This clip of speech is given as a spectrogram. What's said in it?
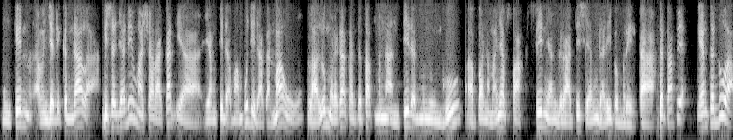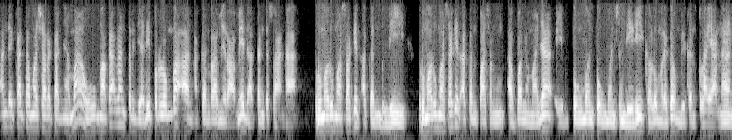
mungkin menjadi kendala. Bisa jadi masyarakat ya yang tidak mampu tidak akan mau, lalu mereka akan tetap menanti dan menunggu apa namanya vaksin yang gratis yang dari pemerintah. Tetapi yang kedua, andai kata masyarakatnya mau, maka akan terjadi perlombaan, akan rame-rame datang ke sana. Rumah-rumah sakit akan beli, rumah-rumah sakit akan pasang apa namanya pengumuman-pengumuman sendiri kalau mereka memberikan pelayanan.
